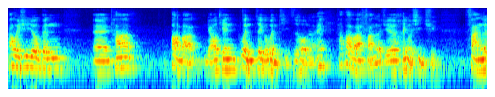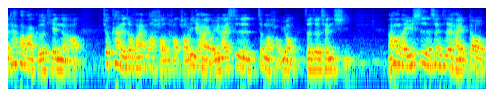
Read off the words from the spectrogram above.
他回去就跟呃他爸爸聊天问这个问题之后呢，哎，他爸爸反而觉得很有兴趣，反而他爸爸隔天呢哈，就看了之后发现哇，好好好厉害哦，原来是这么好用，啧啧称奇，然后呢，于是呢甚至还到。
